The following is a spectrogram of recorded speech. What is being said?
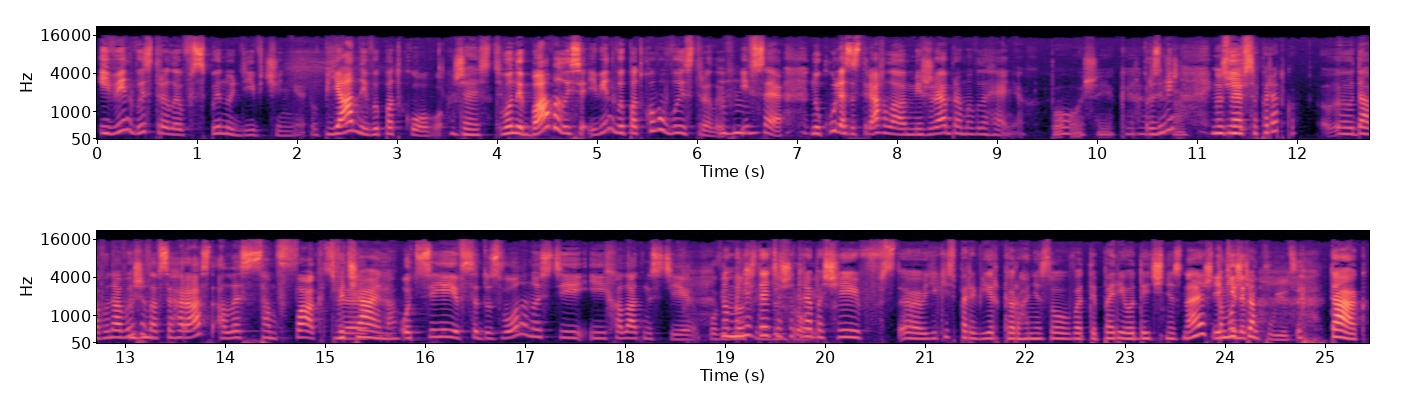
і він вистрелив в спину дівчині. P'яний випадково. Жесть. Вони бавилися, і він випадково вистрелив. Мгм. І все. Ну, куля застрягла між ребрами в легенях. Боже, який Розумієш? Ну, з нею все в порядку? Е, да, вона вижила, Мгм. все гаразд, але сам факт е, Звичайно. оцієї вседозволеності і халатності по Ну, мені здається, до що треба ще й в- е, якісь перевірки організовувати періодичні, знаєш, які тому не що купуються. так,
